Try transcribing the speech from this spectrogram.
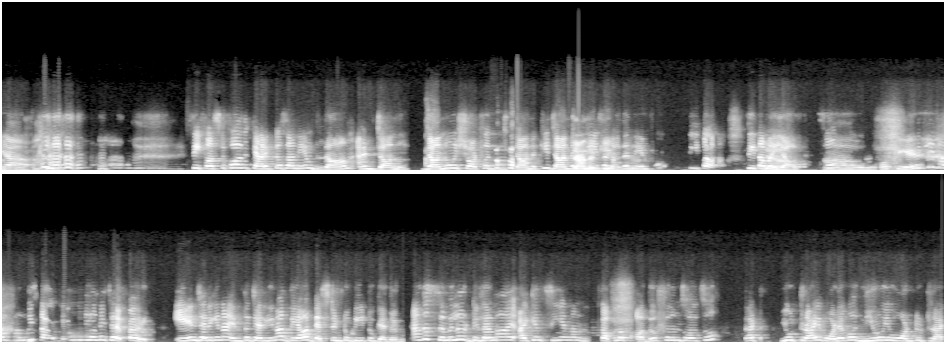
yeah See, first of all, the characters are named Ram and Janu. Janu is short for Janaki. Janaki, is Janaki, another yeah. name for Sita. Sita Yeah. Maya. So, wow okay మూవీ స్టార్టింగ్ లోనే చెప్పారు ఏం జరిగినా ఎంత జరిగినా దే ఆర్ డెస్టిన్ టు బీ టుగెదర్ అండ్ ద సిమిలర్ డిలెమా ఐ కెన్ సీ ఇన్ కపుల్ ఆఫ్ అదర్ ఫిల్మ్స్ ఆల్సో that you try whatever new you want to try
